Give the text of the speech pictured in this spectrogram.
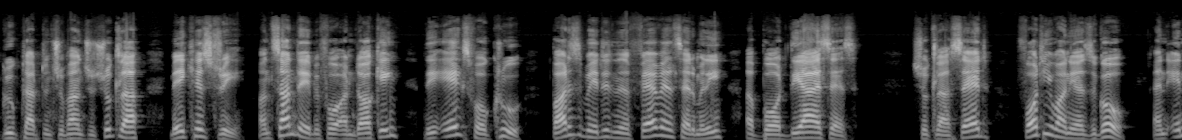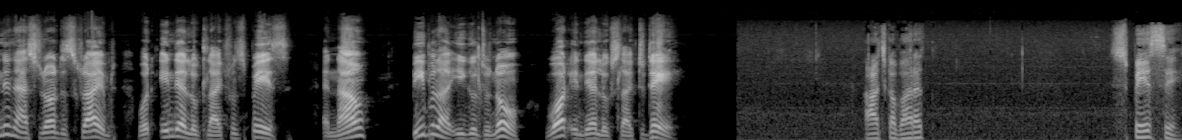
Group Captain Shubhanshu Shukla make history. On Sunday, before undocking, the AX-4 crew participated in a farewell ceremony aboard the ISS. Shukla said, 41 years ago, an Indian astronaut described what India looked like from space. And now, people are eager to know what India looks like today. आज का भारत स्पेस से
